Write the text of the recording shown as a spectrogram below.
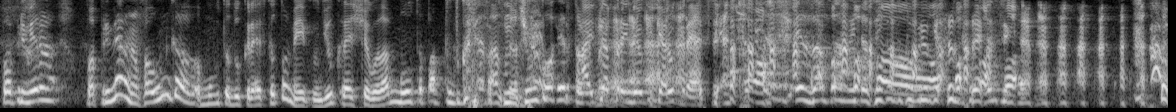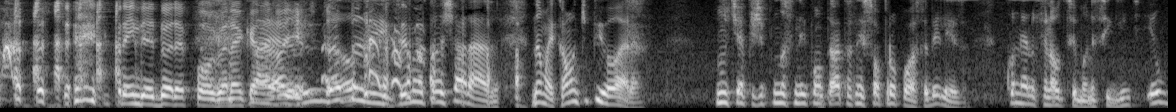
Pô, a primeira, a primeira não, foi a única multa do crédito que eu tomei. Porque um dia o crédito chegou lá, multa pra tudo quanto é lado, não tinha um corretor. Aí você aprendeu que era o Cresce. Exatamente assim que eu descobri o que era o crédito. Empreendedor é fogo, né, cara? Exatamente, você matou a charada. Não, mas calma que piora. Não tinha ficha, não assinei contratos nem só proposta, beleza. Quando é no final de semana seguinte, eu,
